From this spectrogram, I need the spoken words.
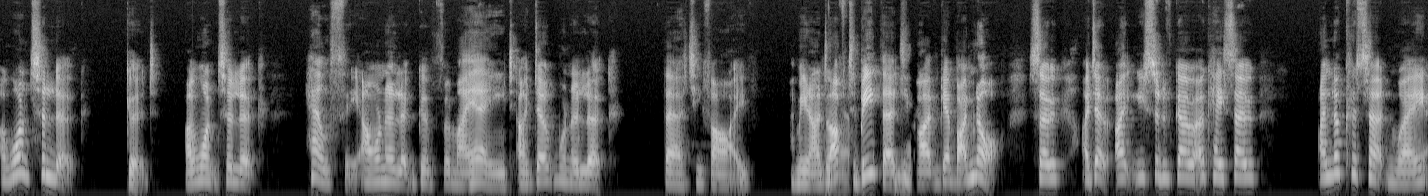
I want to look good. I want to look healthy. I want to look good for my age. I don't want to look 35. I mean, I'd love Yeah. to be 35 again, but I'm not. So I don't, I, you sort of go, okay, so I look a certain way.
